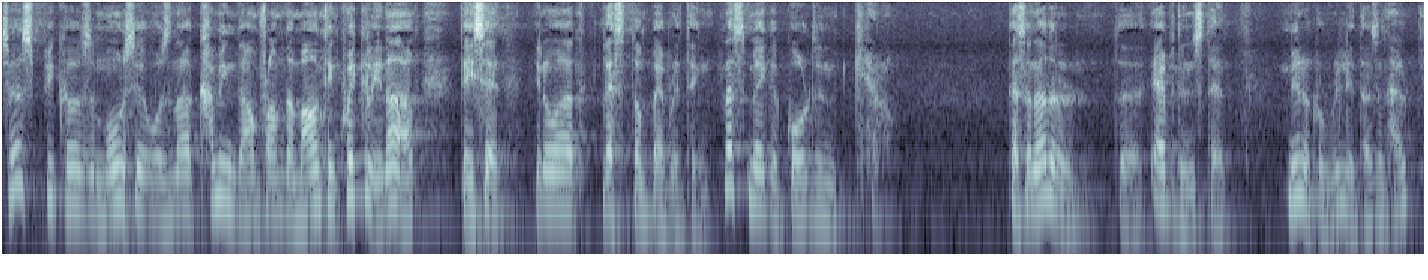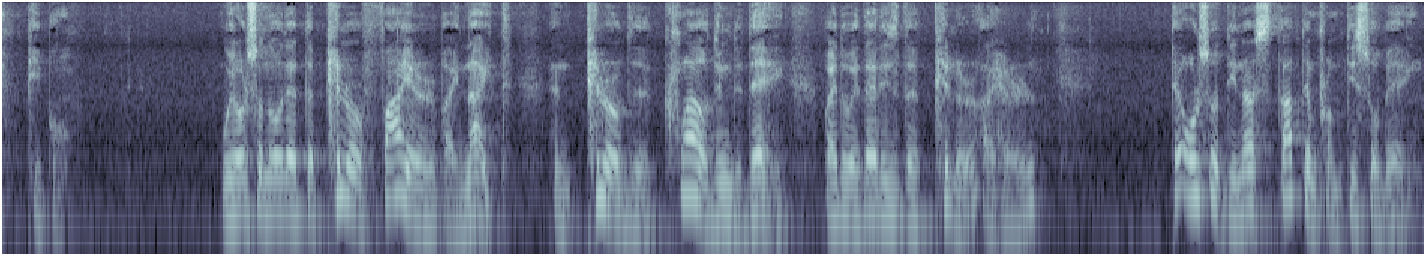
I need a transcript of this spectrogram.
just because Moses was not coming down from the mountain quickly enough, they said, you know what, let's dump everything. Let's make a golden calf. That's another the evidence that miracle really doesn't help people. We also know that the pillar of fire by night and pillar of the cloud during the day, by the way, that is the pillar I heard they also did not stop them from disobeying.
